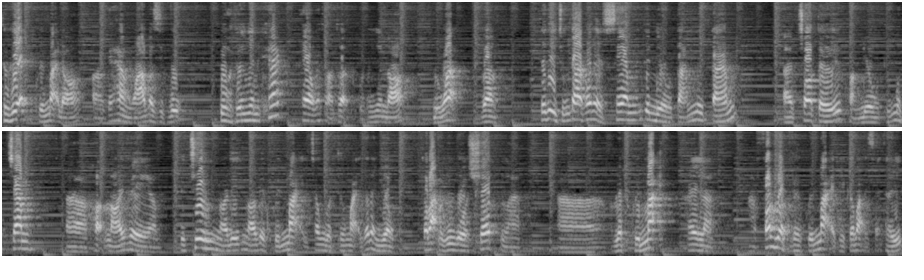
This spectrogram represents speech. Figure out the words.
thực hiện khuyến mại đó à, cái hàng hóa và dịch vụ của thương nhân khác theo cái thỏa thuận của thương nhân đó đúng không ạ? Vâng. Thế thì chúng ta có thể xem những cái điều 88 à, cho tới khoảng điều thứ 100 à, họ nói về à, cái chương nói đến nói về khuyến mại trong luật thương mại rất là nhiều các bạn Google search là à, luật khuyến mại hay là à, pháp luật về khuyến mại thì các bạn sẽ thấy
